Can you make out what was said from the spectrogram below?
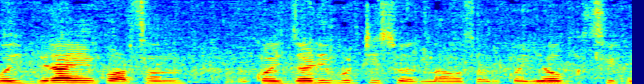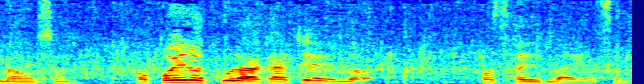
कोही बिरामी पर्छन् कोही जडीबुटी सोध्न आउँछन् कोही योग सिक्न आउँछन्। अब पहिला कुरा काटे अहिले पछाडि लागेका छन्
